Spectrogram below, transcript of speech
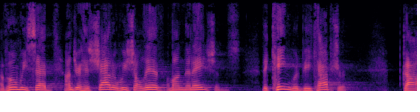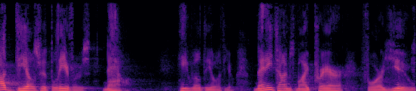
of whom we said, Under his shadow we shall live among the nations. The king would be captured. God deals with believers now. He will deal with you. Many times, my prayer for you,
